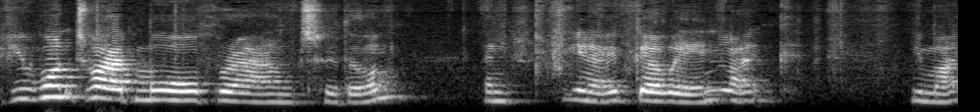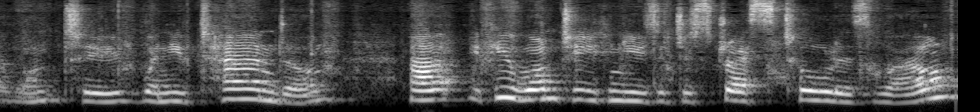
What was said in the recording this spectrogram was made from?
if you want to add more brown to them, and, you know, go in like you might want to when you've turned them. Uh, if you want to, you can use a distress tool as well.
